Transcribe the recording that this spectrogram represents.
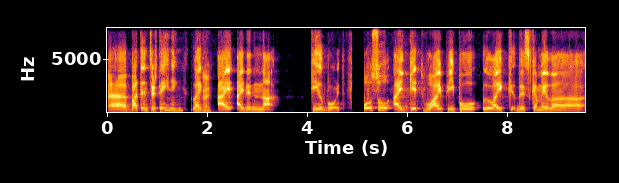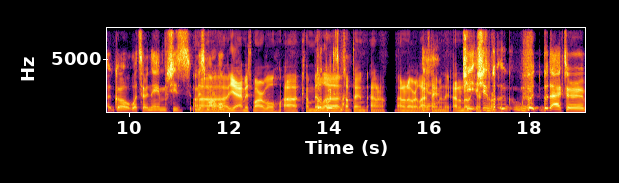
uh, but entertaining. Like Okay. I, I did not feel bored. Also, I get why people like this Camilla girl. What's her name? She's Miss Uh, Marvel. Yeah, Miss Marvel. Uh, Camilla something. I don't know. I don't know her last Yeah. name. In the, I don't know. She, she's good, good, good actor,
